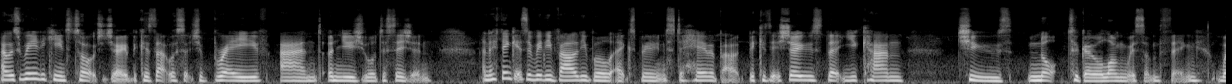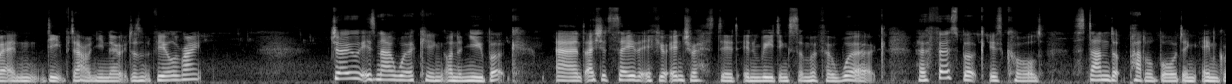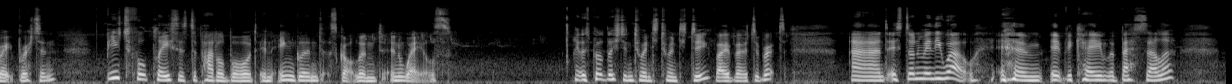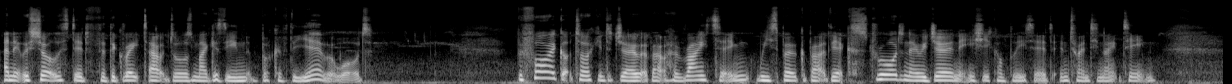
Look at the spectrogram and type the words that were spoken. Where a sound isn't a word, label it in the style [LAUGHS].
I was really keen to talk to Jo because that was such a brave and unusual decision. And I think it's a really valuable experience to hear about because it shows that you can choose not to go along with something when deep down you know it doesn't feel right. Jo is now working on a new book, and I should say that if you're interested in reading some of her work, her first book is called Stand Up Paddleboarding in Great Britain Beautiful Places to Paddleboard in England, Scotland, and Wales. It was published in 2022 by Vertebrate, and it's done really well. [LAUGHS] Um, it became a bestseller and it was shortlisted for the Great Outdoors Magazine Book of the Year award. Before I got talking to Jo about her writing, we spoke about the extraordinary journey she completed in 2019.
